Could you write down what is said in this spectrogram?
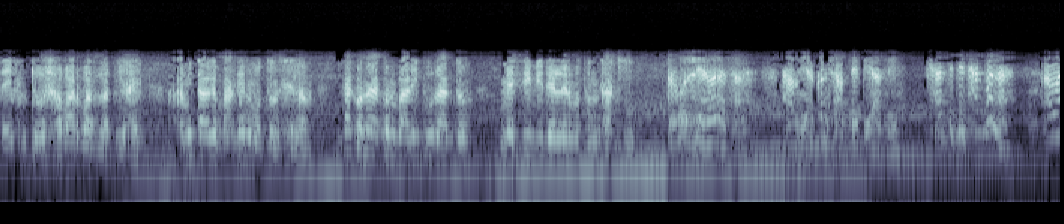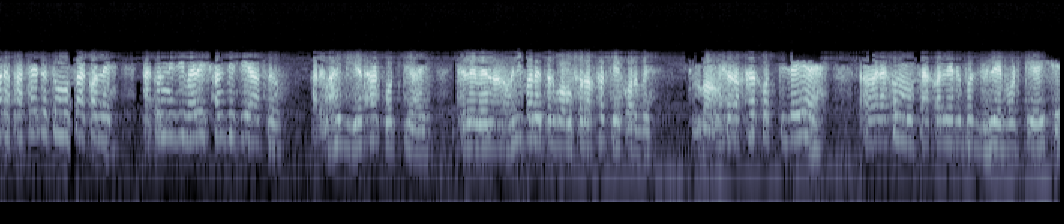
এই ফুটো সবার বদলাতে হয়। আমি তো আগে বাঘের মতন ছিলাম। এখন এখন বাড়ি পুরো একদম মেসি, বিদেলের মতন থাকি বললি হবে স্যার আমি এখন শান্তিতে আছি শান্তিতে থাকবে না আমার ফাঁসাইতেছে মশা করে এখন নিজে বাড়ি শান্তিতে আসো আরে ভাই বিয়ে থাক করতে হয় ছেলে মেয়ে না হলে পারে তোর বংশ রক্ষা কে করবে বংশ রক্ষা করতে যাই আমার এখন মশা কলের উপর ঝুলে ভর্তি হয়েছে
